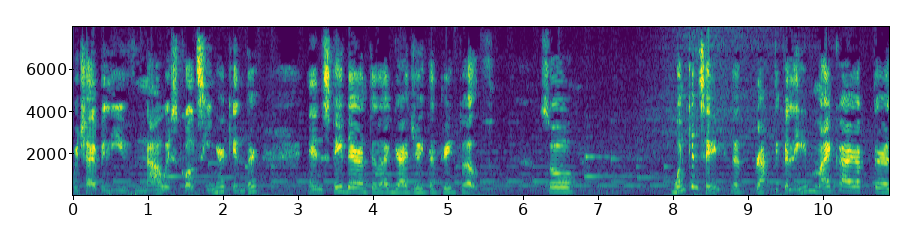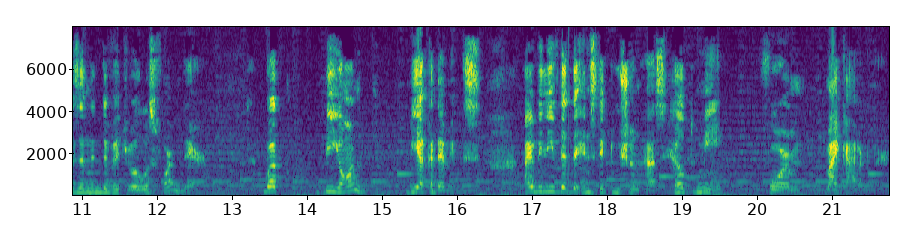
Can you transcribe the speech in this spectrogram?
which I believe now is called senior kinder, and stayed there until I graduated grade 12. So, one can say that practically my character as an individual was formed there. But beyond the academics, I believe that the institution has helped me form my character.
